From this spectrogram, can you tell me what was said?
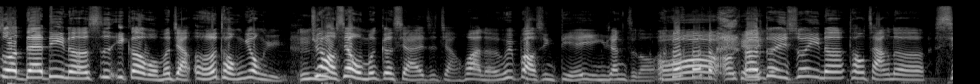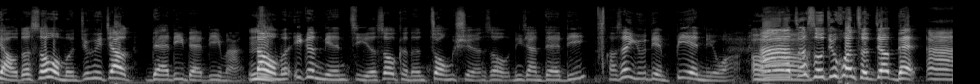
说 daddy 呢是一个我们讲儿童用语，就好像我们跟小孩子讲话呢，会不小心叠音这样子咯。哦，OK 啊，对，所以呢，通常呢，小的时候我们就会叫 daddy daddy 嘛。到我们一个年级的时候，可能中学的时候，你讲 daddy 好像有点别扭啊，啊，哦这时候就换成叫 dad 啊。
